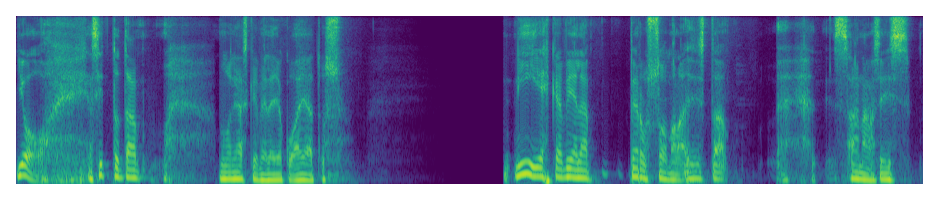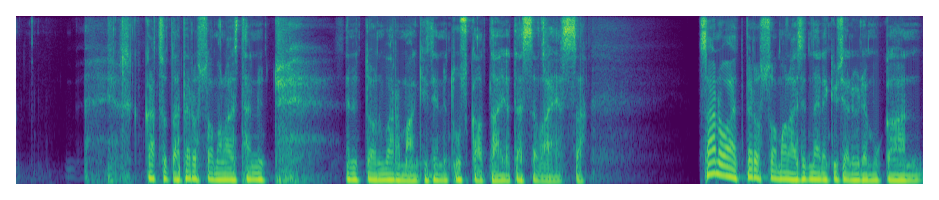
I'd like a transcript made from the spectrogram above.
Joo, ja sitten tota, mulla oli äsken vielä joku ajatus. Niin, ehkä vielä perussuomalaisista sana siis, jos katsotaan perussuomalaisethan nyt, se nyt on varmaankin, se nyt uskaltaa jo tässä vaiheessa sanoa, että perussuomalaiset näiden kyselyiden mukaan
